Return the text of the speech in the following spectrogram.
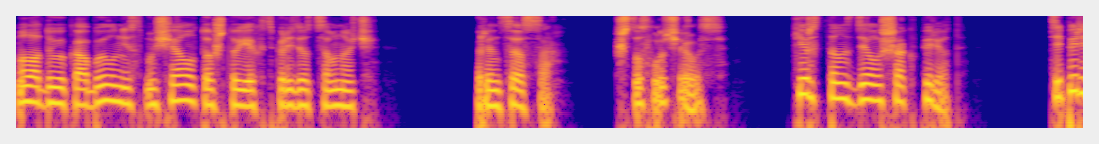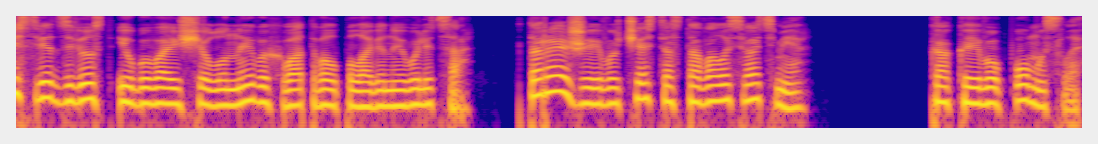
Молодую кобылу не смущало то, что ехать придется в ночь. «Принцесса, что случилось?» Кирстен сделал шаг вперед. Теперь свет звезд и убывающей луны выхватывал половину его лица. Вторая же его часть оставалась во тьме. Как и его помыслы.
